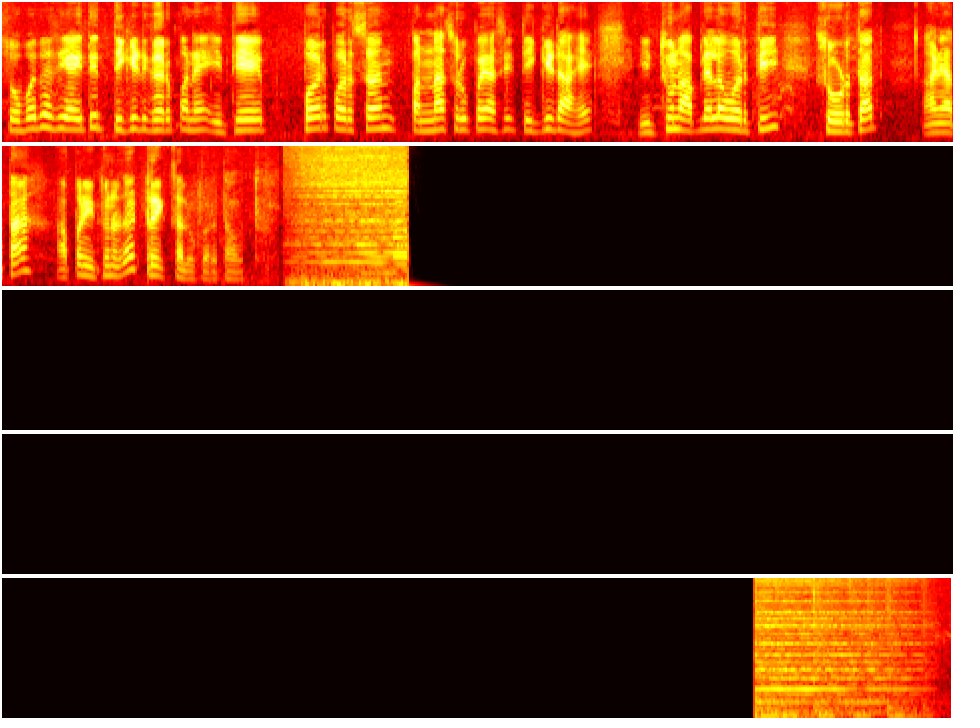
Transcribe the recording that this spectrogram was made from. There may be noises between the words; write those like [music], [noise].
सोबतच या इथे तिकीट घर पण आहे. इथे पर पर्सन पन्नास रुपये अशी तिकीट आहे. इथून आपल्याला वरती सोडतात. आणि आता आपण इथून आता ट्रेक चालू करत आहोत.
